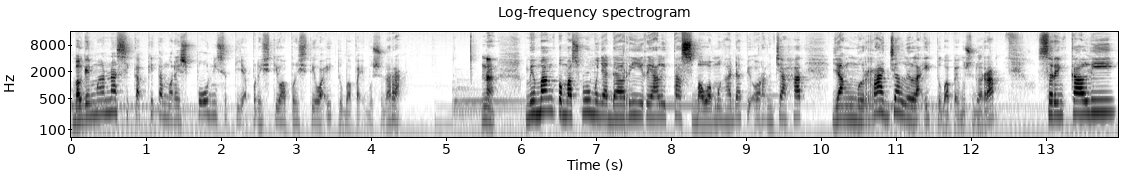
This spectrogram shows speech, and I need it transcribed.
Bagaimana sikap kita meresponi setiap peristiwa-peristiwa itu, Bapak Ibu Saudara? Nah, memang pemazmur menyadari realitas bahwa menghadapi orang jahat yang merajalela itu, Bapak Ibu Saudara, sering kali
